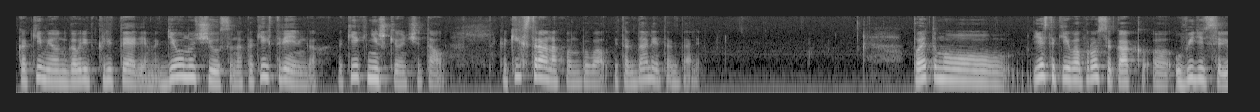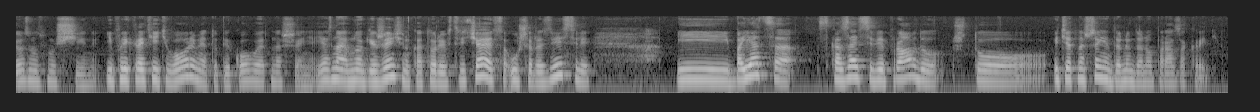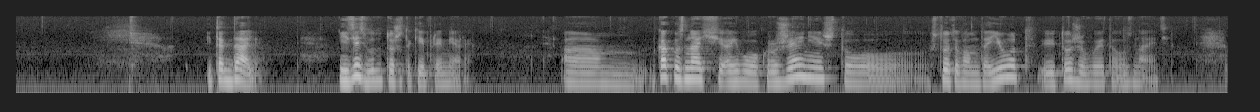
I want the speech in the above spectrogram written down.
какими он говорит критериями. Где он учился, на каких тренингах, какие книжки он читал, в каких странах он бывал и так далее, и так далее. Поэтому есть такие вопросы, как э, увидеть серьезность мужчины и прекратить вовремя тупиковые отношения. Я знаю многих женщин, которые встречаются, уши развесили и боятся сказать себе правду, что эти отношения давным-давно пора закрыть. И так далее. И здесь будут тоже такие примеры. Как узнать о его окружении, что, что это вам дает, и тоже вы это узнаете.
